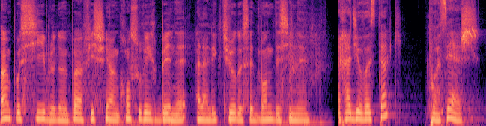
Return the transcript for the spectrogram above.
impossible de ne pas afficher un grand sourire bénet à la lecture de cette bande dessinée. radiovostok.ch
